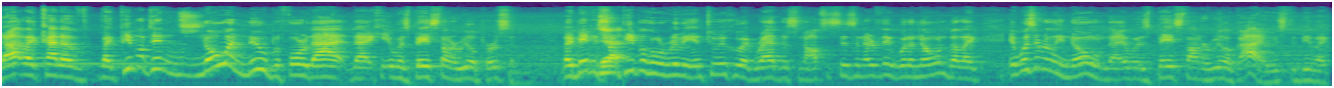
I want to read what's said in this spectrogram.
that like kind of like people didn't. No one knew before that that it was based on a real person. Like maybe Yeah. some people who were really into it, who like read the synopsises and everything, would have known, but like it wasn't really known that it was based on a real guy who used to be like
